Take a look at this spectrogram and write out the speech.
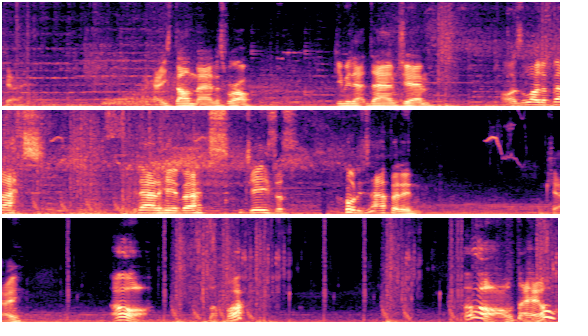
Okay. Okay, he's done, man. Let's roll. Give me that damn gem. Oh, there's a load of bats. Get out of here, bats. Jesus. What is happening? Okay. Oh. The fuck? Oh, what the hell?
